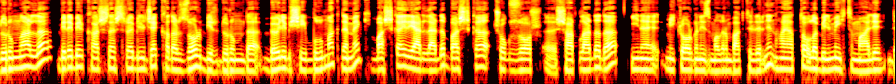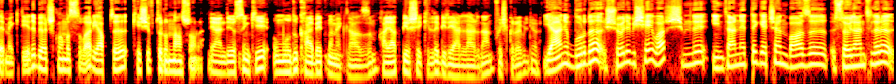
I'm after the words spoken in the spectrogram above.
durumlar durumlarla birebir karşılaştırabilecek kadar zor bir durumda böyle bir şeyi bulmak demek başka yerlerde başka çok zor e, şartlarda da yine mikroorganizmaların, bakterilerinin hayatta olabilme ihtimali demek diye de bir açıklaması var yaptığı keşif turundan sonra. Yani diyorsun ki umudu kaybetmemek lazım. Hayat bir şekilde bir yerlerden fışkırabiliyor. Yani burada şöyle bir şey var. Şimdi internette geçen bazı söylentilere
